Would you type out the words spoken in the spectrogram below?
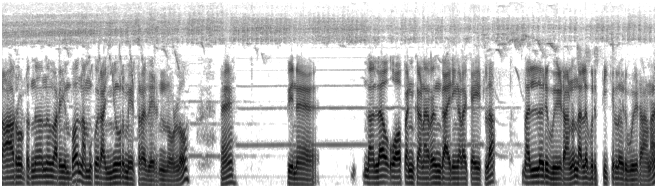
ടാർ റോട്ടിൽ നിന്ന് പറയുമ്പോൾ നമുക്കൊരു അഞ്ഞൂറ് മീറ്ററേ വരുന്നുള്ളൂ. പിന്നെ നല്ല ഓപ്പൺ കിണറും കാര്യങ്ങളൊക്കെ ആയിട്ടുള്ള നല്ലൊരു വീടാണ് നല്ല വൃത്തിക്കുള്ള ഒരു വീടാണ്.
